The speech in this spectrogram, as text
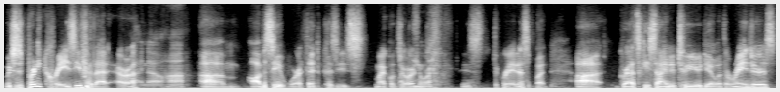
which is pretty crazy for that era. I know, huh? Um, obviously worth it because he's Michael Jordan. Sure. He's the greatest. But uh, Gretzky signed a two-year deal with the Rangers,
